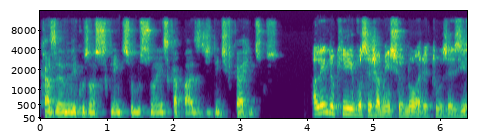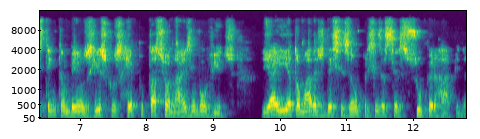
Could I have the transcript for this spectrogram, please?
casando aí com os nossos clientes soluções capazes de identificar riscos. Além do que você já mencionou, Aretusa, existem também os riscos reputacionais envolvidos. E aí a tomada de decisão precisa ser super rápida.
